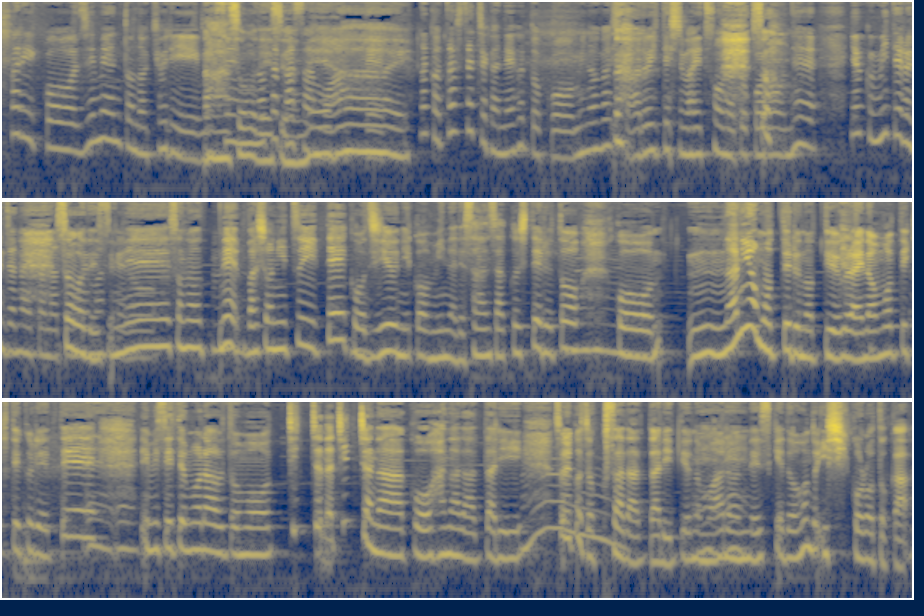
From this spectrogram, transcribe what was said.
ぱりこう地面との距離目線のそうですよね高さもあって、はい。なんか私たちがねふとこう見逃して歩いてしまいそうなところをねよく見てるんじゃないかなとそうです思いますけど。ね。そのね、場所について、こう自由にこうみんなで散策してると、こう、うん何を持ってるのっていうぐらいの持ってきてくれて、ええで見せてもらうともう、ちっちゃなちっちゃな、こう、花だったり、それこそ草だったりっていうのもあるんですけど、本当石ころとか、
